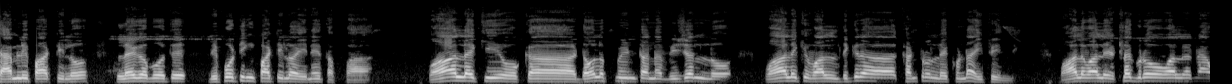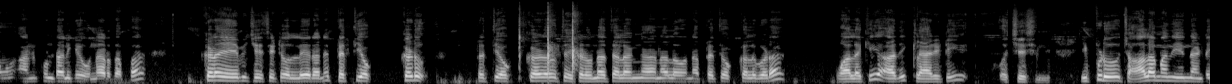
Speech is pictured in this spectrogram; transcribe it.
ఫ్యామిలీ పార్టీలో లేకపోతే రిపోర్టింగ్ పార్టీలో అయినాయి తప్ప వాళ్ళకి ఒక డెవలప్మెంట్ అన్న విజన్లో వాళ్ళకి వాళ్ళ దగ్గర కంట్రోల్ లేకుండా అయిపోయింది. వాళ్ళు వాళ్ళు ఎట్లా గ్రో అవ్వాలని అనుకుంటానికే ఉన్నారు తప్ప ఇక్కడ ఏమి చేసేటోళ్ళు లేరని ప్రతి ఒక్కడు ప్రతి ఒక్కడు ఇక్కడ ఉన్న తెలంగాణలో ఉన్న ప్రతి ఒక్కరు కూడా వాళ్ళకి అది క్లారిటీ వచ్చేసింది. ఇప్పుడు చాలామంది ఏంటంటే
